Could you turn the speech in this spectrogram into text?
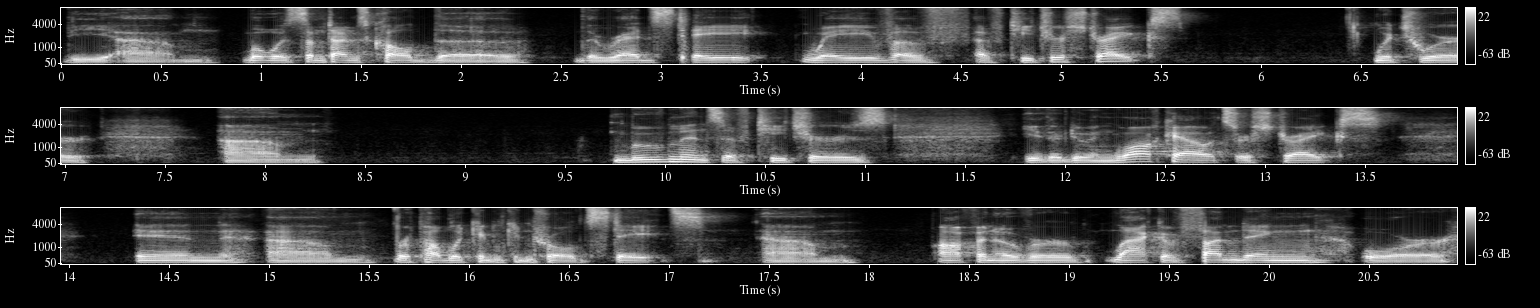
the um, what was sometimes called the the red state wave of of teacher strikes, which were um, movements of teachers either doing walkouts or strikes in um, Republican controlled states, um, often over lack of funding or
